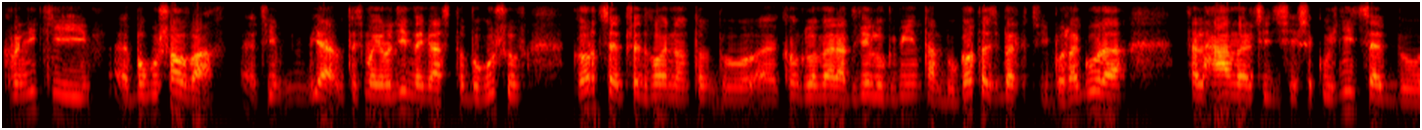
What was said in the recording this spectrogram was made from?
kroniki Boguszowa, czyli ja, to jest moje rodzinne miasto Boguszów. Gorce przed wojną to był konglomerat wielu gmin, tam był Gottesberg, czyli Boża Góra, Felhammer, czyli dzisiejsze Kuźnice, był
